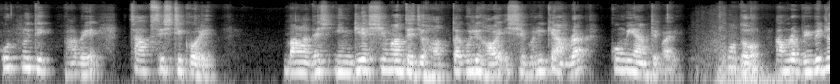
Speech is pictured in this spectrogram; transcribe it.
কূটনৈতিকভাবে চাপ সৃষ্টি করে বাংলাদেশ ইন্ডিয়া সীমান্তে যে হত্যাগুলি হয় সেগুলিকে আমরা কমিয়ে আনতে পারি। মতো আমরা বিভিন্ন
